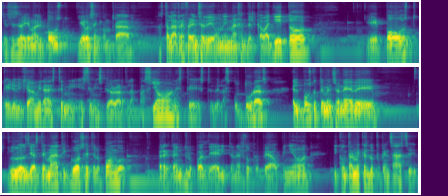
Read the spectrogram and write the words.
Y así se va a llamar el post. Y vas a encontrar hasta la referencia de una imagen del caballito, eh, post que yo dije, ah, mira, este me, este me inspiró a hablar de la pasión, este, este de las culturas. El post que te mencioné de los días temáticos, ahí te lo pongo, para que también tú lo puedas leer y tener tu propia opinión y contarme qué es lo que pensaste.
